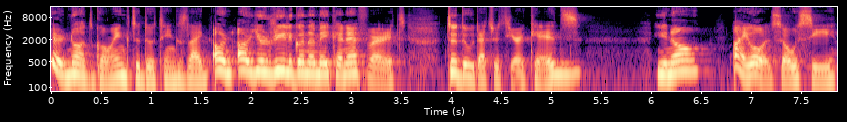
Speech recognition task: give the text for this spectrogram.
you're not going to do things like, or, or you're really going to make an effort to do that with your kids. You know, I also see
